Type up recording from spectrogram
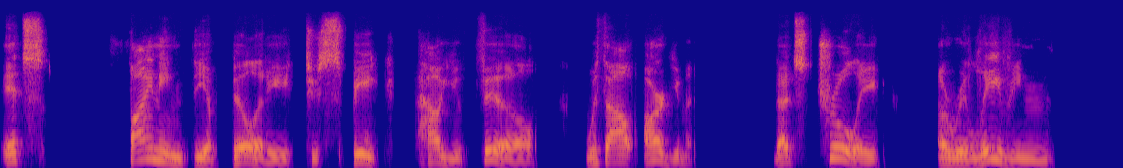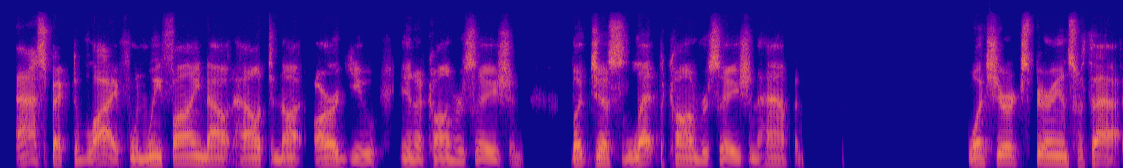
It's finding the ability to speak how you feel without argument. That's truly a relieving aspect of life when we find out how to not argue in a conversation but just let the conversation happen. What's your experience with that?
